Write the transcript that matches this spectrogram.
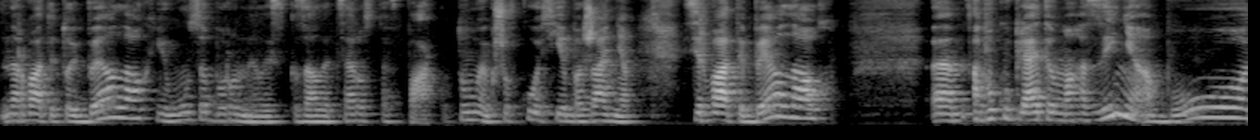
нарвати той беалах, йому заборонили, сказали, це росте в парку. Тому, якщо в когось є бажання зірвати беалах, ем, або купляйте в магазині, або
